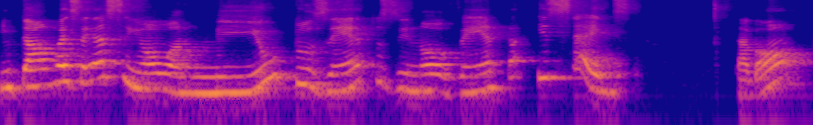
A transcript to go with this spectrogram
Então, vai ser assim, ó, o ano 1296, tá bom?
